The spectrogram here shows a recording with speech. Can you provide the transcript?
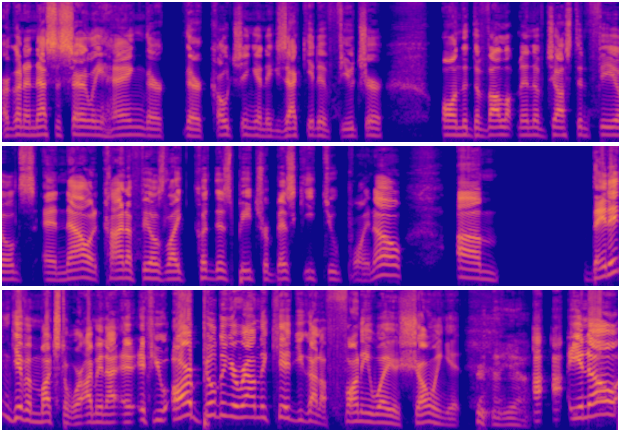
are going to necessarily hang their their coaching and executive future on the development of Justin Fields. And now it kind of feels like could this be Trubisky 2.0? Um, they didn't give him much to work. I mean, I, eh, if you are building around the kid, you got a funny way of showing it. yeah. I, I, you know,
